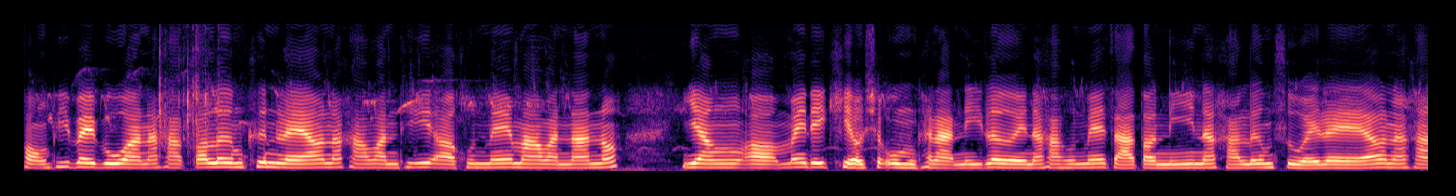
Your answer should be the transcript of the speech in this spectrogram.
ของพี่ใบบัวนะคะ ก็เริ่มขึ้นแล้วนะคะ วันที่เอ่อคุณแม่มาวันนั้นเนาะยังเอ่อไม่ได้เขียวชอุ่มขนาดนี้เลยนะคะ คุณแม่จ๋าตอนนี้นะคะ เริ่มสวยแล้วนะคะ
